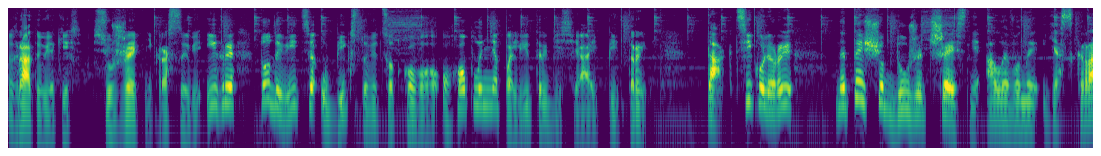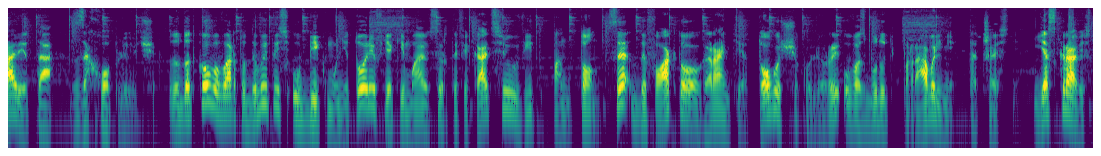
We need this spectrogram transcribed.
грати у якісь сюжетні красиві ігри, то дивіться у бік 100% охоплення палітри DCI P3. Так, ці кольори не те, щоб дуже чесні, але вони яскраві та захоплюючі. Додатково варто дивитись у бік моніторів, які мають сертифікацію від Pantone. Це де-факто гарантія того, що кольори у вас будуть правильні та чесні. Яскравість.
